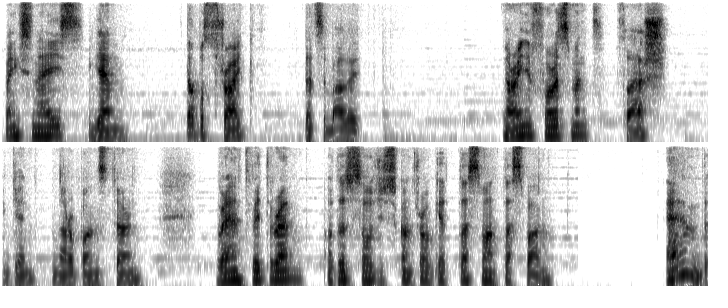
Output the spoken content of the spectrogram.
Banks Ace, again, double strike, that's about it. The reinforcement, flash, again, on our opponent's turn. Valiant Veteran, other soldiers control get plus one plus one. And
